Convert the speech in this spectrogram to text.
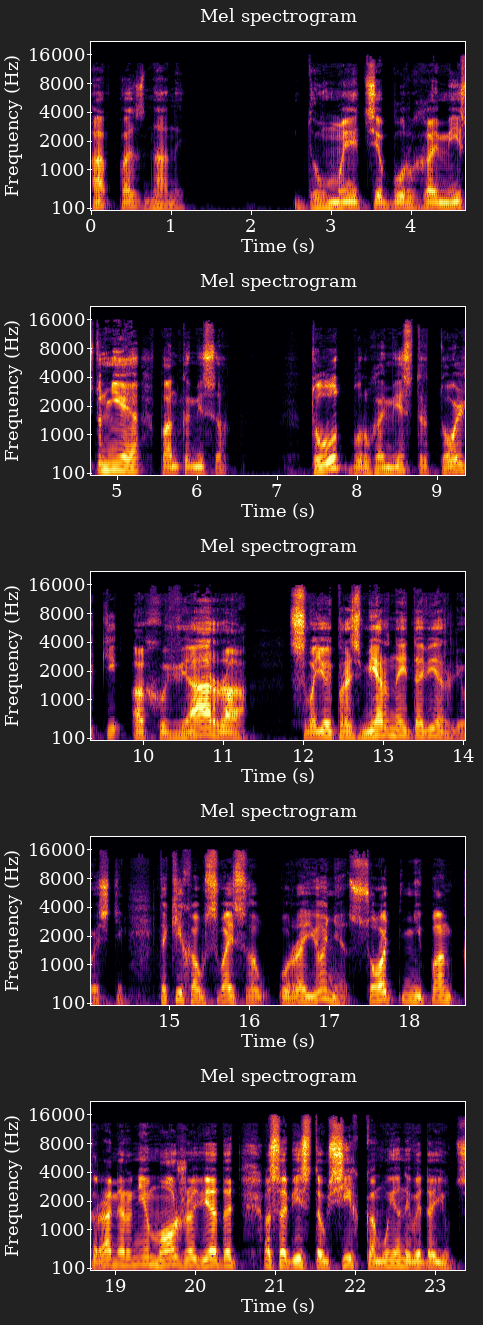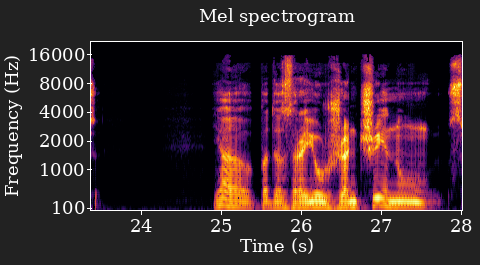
апазнаны думаете бургамістр не пан камісар тут бургамістр толькі ахвяра сваёй празмернай даверлівасці таких аўсвайсаў у раёне сотні пан крамер не можа ведаць асабіста ўсіх каму яны выдаюцца Я подазраю жанчыну з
